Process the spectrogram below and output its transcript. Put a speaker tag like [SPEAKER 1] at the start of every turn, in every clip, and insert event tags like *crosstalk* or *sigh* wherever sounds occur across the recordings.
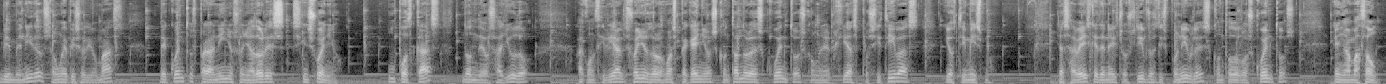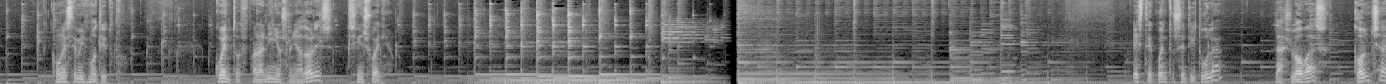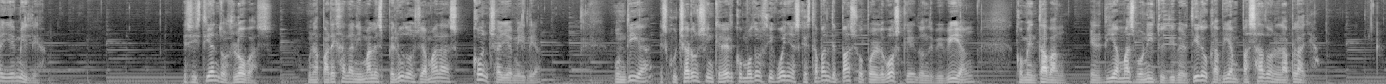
[SPEAKER 1] Bienvenidos a un episodio más de Cuentos para Niños Soñadores sin Sueño, un podcast donde os ayudo a conciliar sueños de los más pequeños contándoles cuentos con energías positivas y optimismo. Ya sabéis que tenéis los libros disponibles con todos los cuentos en Amazon, con este mismo título. Cuentos para niños soñadores sin sueño. Este cuento se titula Las lobas Concha y Emilia. Existían dos lobas, una pareja de animales peludos llamadas Concha y Emilia. Un día escucharon sin querer como dos cigüeñas que estaban de paso por el bosque donde vivían comentaban el día más bonito y divertido que habían pasado en la playa.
